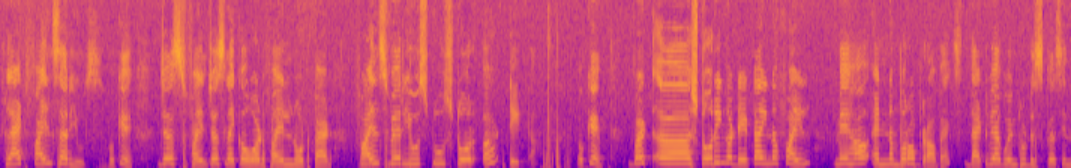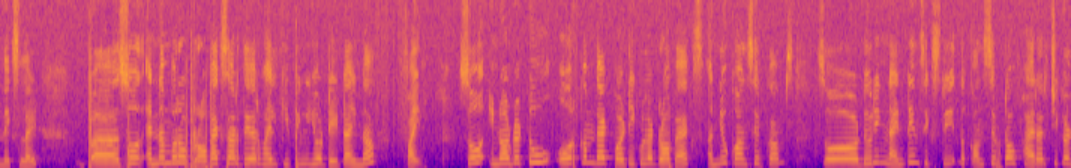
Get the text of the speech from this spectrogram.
flat files are used okay? Just file just like a word file notepad files were used to store a data. Okay? But uh, storing a data in a file may have n number of drawbacks that we are going to discuss in next slide. Uh, so n number of drawbacks are there while keeping your data in a file. So in order to overcome that particular drawbacks a new concept comes. So during 1960 the concept of hierarchical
